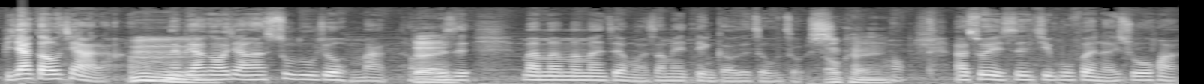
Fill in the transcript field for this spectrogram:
比较高价啦，嗯，那比较高价，它速度就很慢，对，就是慢慢慢慢在往上面垫高的这种走势，OK，好，那所以生技部分来说的话，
